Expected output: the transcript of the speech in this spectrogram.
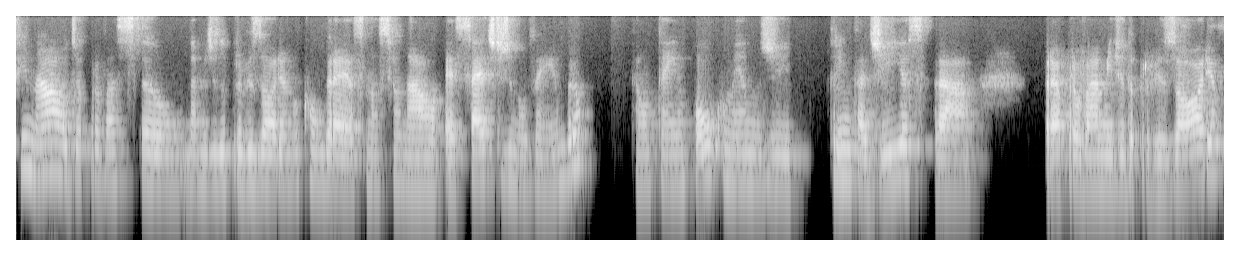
final de aprovação da medida provisória no Congresso Nacional é 7 de novembro, então tem um pouco menos de 30 dias para aprovar a medida provisória.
